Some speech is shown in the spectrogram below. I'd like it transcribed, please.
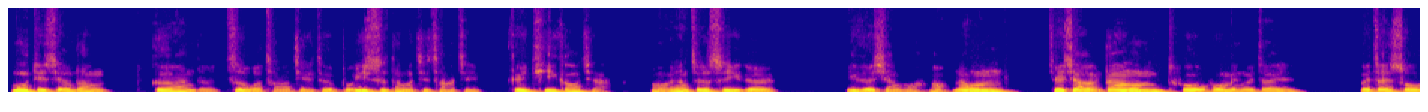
目的是要让个案的自我察觉，这个不意识当的去察觉，可以提高起来。哦，我想这是一个一个想法。哦，那我们接下来，当然我们后后面会再会再说，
